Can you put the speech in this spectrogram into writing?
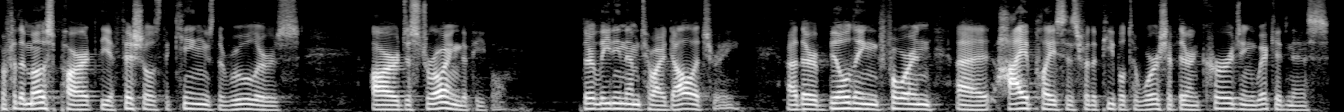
but for the most part, the officials, the kings, the rulers are destroying the people. They're leading them to idolatry. Uh, they're building foreign uh, high places for the people to worship. They're encouraging wickedness.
